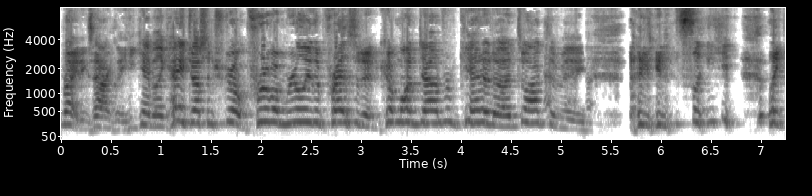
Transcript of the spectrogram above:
Right, exactly. He can't be like, "Hey, Justin Trudeau, prove I'm really the president. Come on down from Canada and talk to me." I mean, it's like, like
